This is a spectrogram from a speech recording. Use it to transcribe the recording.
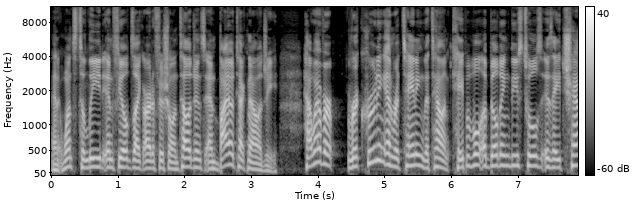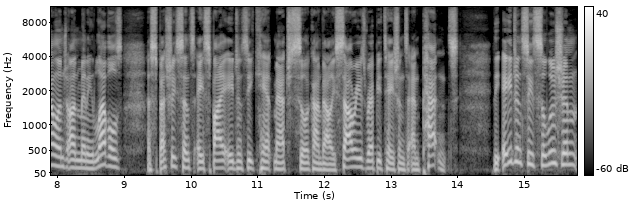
and it wants to lead in fields like artificial intelligence and biotechnology. However, recruiting and retaining the talent capable of building these tools is a challenge on many levels, especially since a spy agency can't match Silicon Valley salaries, reputations, and patents. The agency's solution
